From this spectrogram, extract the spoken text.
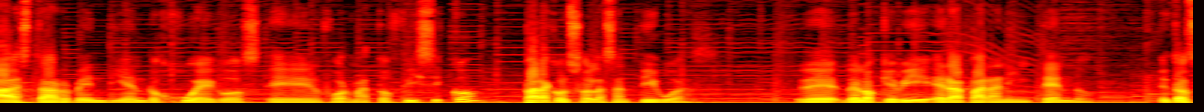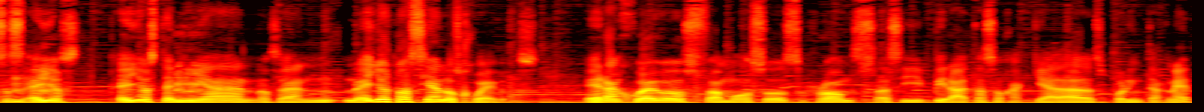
a estar vendiendo juegos en formato físico para consolas antiguas de, de, lo que vi era para Nintendo. Entonces uh -huh. ellos, ellos tenían, o sea, ellos no hacían los juegos. Eran juegos famosos, ROMs así piratas o hackeadas por internet.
